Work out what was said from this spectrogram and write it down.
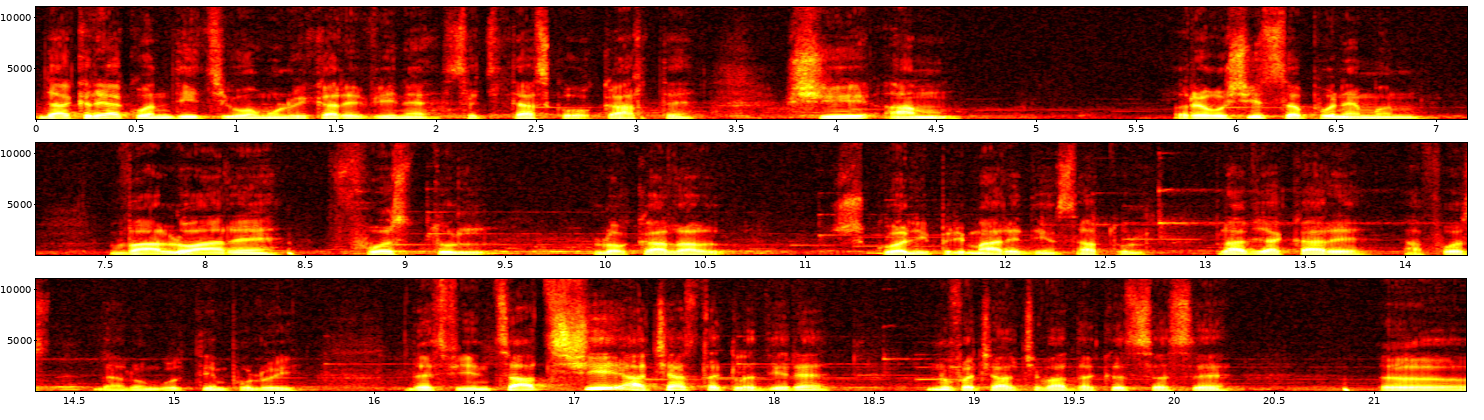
de a crea condiții omului care vine să citească o carte și am reușit să punem în valoare fostul local al școlii primare din satul Plavia, care a fost de-a lungul timpului desființat și această clădire nu făcea altceva decât să se uh,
